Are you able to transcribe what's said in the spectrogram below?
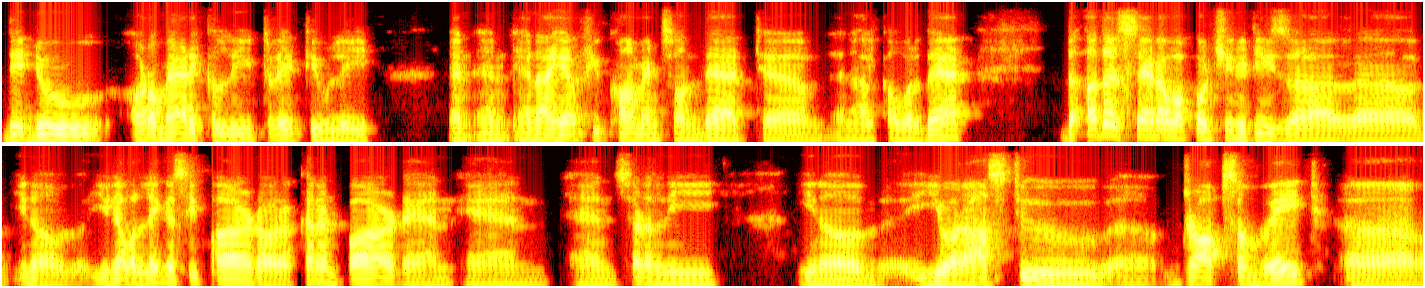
they do automatically, iteratively. And, and, and I have a few comments on that, uh, and I'll cover that. The other set of opportunities are, uh, you know, you have a legacy part or a current part, and and and suddenly, you know, you are asked to uh, drop some weight uh,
